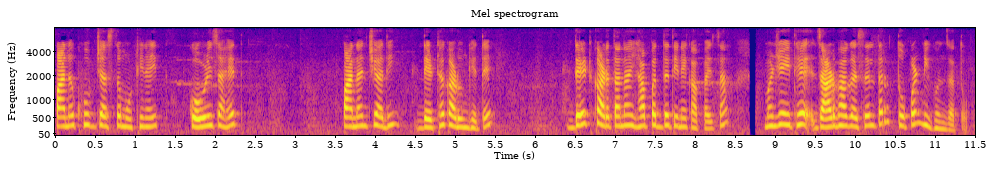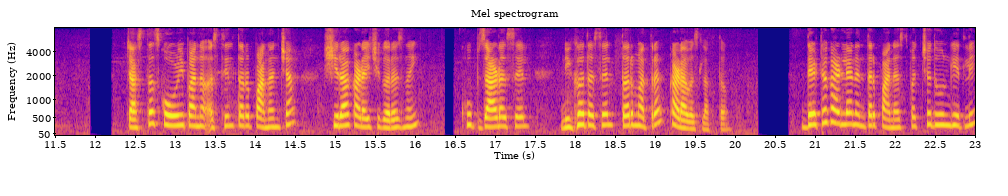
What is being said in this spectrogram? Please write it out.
पानं खूप जास्त मोठी नाहीत कोवळीच आहेत. पानांची आधी देठं काढून घेते. देठ काढताना ह्या पद्धतीने कापायचा. म्हणजे इथे जाड भाग असेल तर तो पण निघून जातो. जास्तच कोवळी पानं असतील तर पानांच्या शिरा काढायची गरज नाही. खूप जाड असेल निघत असेल तर मात्र काढावंच लागतं. देठं काढल्यानंतर पानं स्वच्छ धुवून घेतली.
